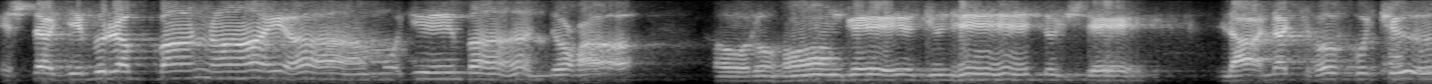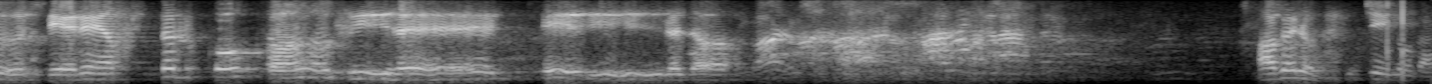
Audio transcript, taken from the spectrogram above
استجب ربنا یا مجیب دعا اور ہوں گے جنہیں تجھ سے لالچ ہو کچھ تیرے اختر کو کافی ہے تیری رضا۔ آگے لوگ۔ جی لوگ آ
